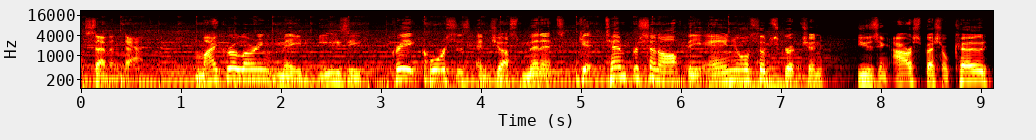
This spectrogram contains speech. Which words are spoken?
7TAP. Microlearning made easy. Create courses in just minutes. Get 10% off the annual subscription using our special code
